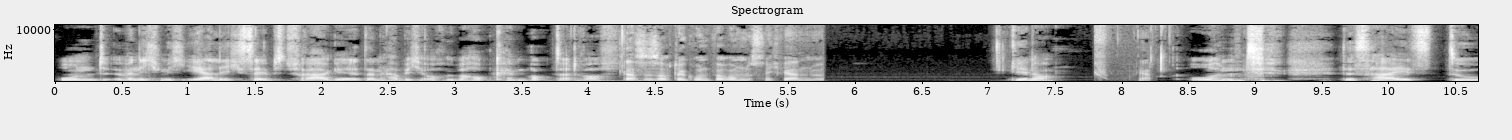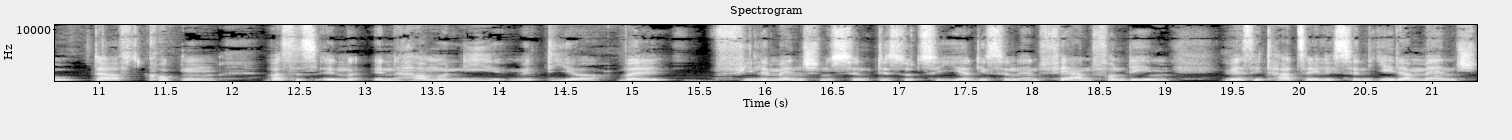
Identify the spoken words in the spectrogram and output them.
Und wenn ich mich ehrlich selbst frage, dann habe ich auch überhaupt keinen Bock darauf. Das ist auch der Grund, warum das nicht werden wird. Genau. Ja. Und das heißt, du darfst gucken, was ist in, in Harmonie mit dir, weil viele Menschen sind dissoziiert, die sind entfernt von dem, wer sie tatsächlich sind. Jeder Mensch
